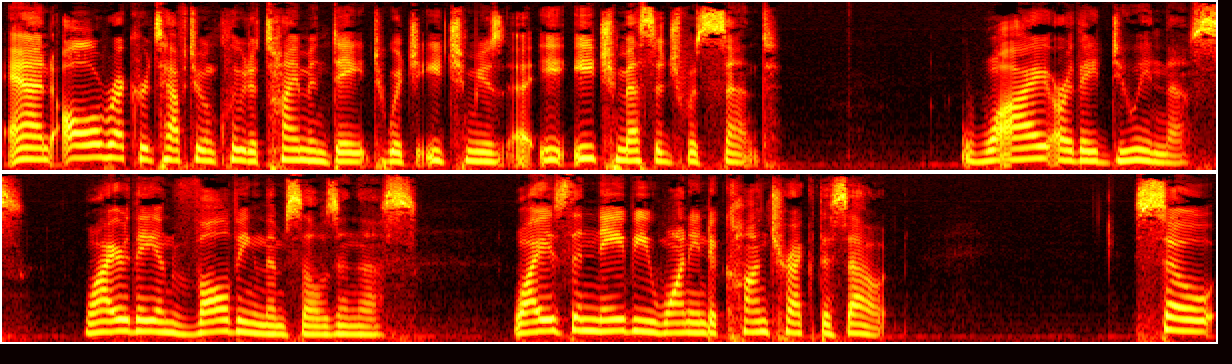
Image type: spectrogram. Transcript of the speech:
And all records have to include a time and date to which each mus- uh, each message was sent. Why are they doing this? Why are they involving themselves in this? Why is the Navy wanting to contract this out? So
